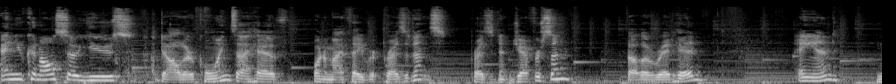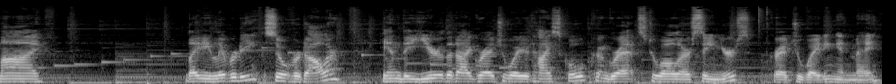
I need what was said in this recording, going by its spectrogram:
And you can also use dollar coins. I have one of my favorite presidents, President Jefferson, fellow redhead, and my Lady Liberty silver dollar in the year that I graduated high school. Congrats to all our seniors graduating in May.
